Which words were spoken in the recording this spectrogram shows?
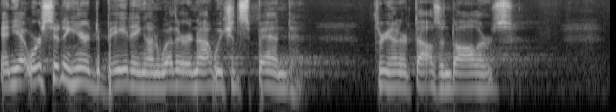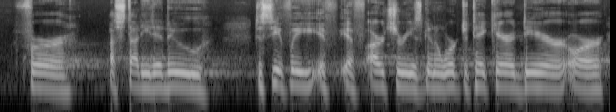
And yet we're sitting here debating on whether or not we should spend $300,000 for a study to do to see if we if, if archery is going to work to take care of deer or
